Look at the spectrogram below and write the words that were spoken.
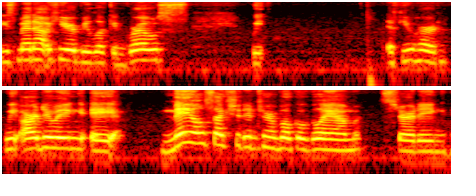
These men out here be looking gross. We if you heard, we are doing a male section in vocal Glam starting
